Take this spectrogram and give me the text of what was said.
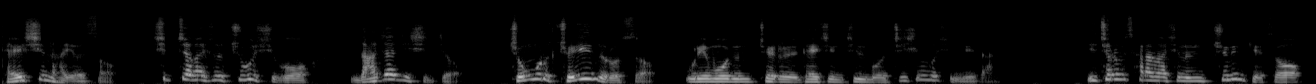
대신하여서 십자가에서 죽으시고 낮아지시죠. 종으로 죄인으로서 우리의 모든 죄를 대신 짊어지신 것입니다. 이처럼 사랑하시는 주님께서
